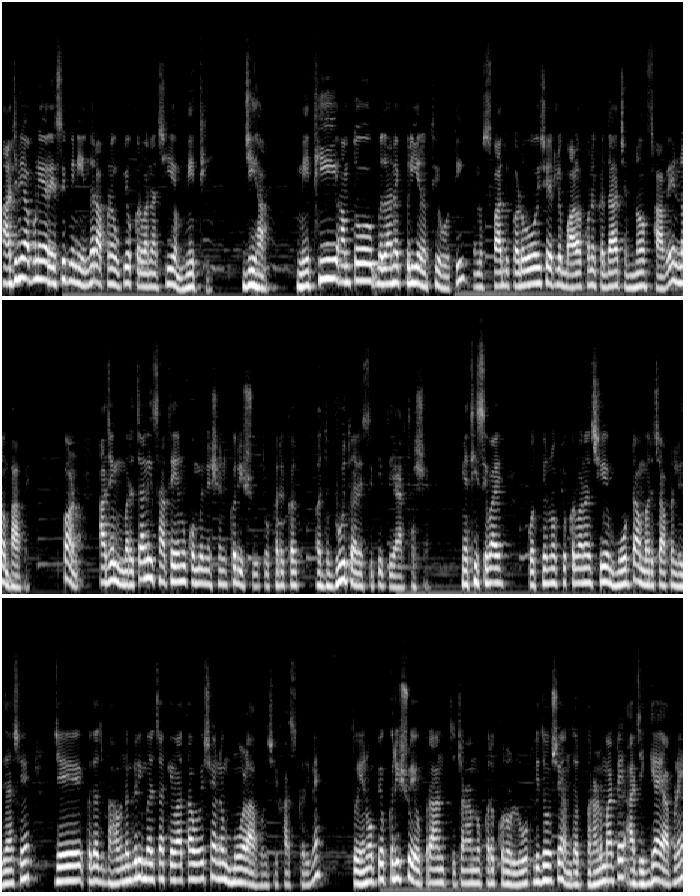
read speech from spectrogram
આજની આપણી આ રેસીપીની અંદર આપણે ઉપયોગ કરવાના છીએ મેથી. જી હા મેથી આમ તો બધાને પ્રિય નથી હોતી. એનો સ્વાદ કડવો હોય છે એટલે બાળકોને કદાચ ન ફાવે, ન ભાવે. પણ આજે મરચાંની સાથે એનું કોમ્બિનેશન કરીશું તો ખરેખર અદ્ભુત આ રેસીપી તૈયાર થશે. મેથી સિવાય કોથમીરનો ઉપયોગ કરવાના છીએ. મોટા મરચાં આપણે લીધા છે, જે કદાચ ભાવનગરી મરચાં કહેવાતા હોય છે અને મોળા હોય છે ખાસ કરીને. તો એનો ઉપયોગ કરીશું. એ ઉપરાંત ચણાનો કરકરો લોટ લીધો છે અંદર ભરણ માટે. આ જગ્યાએ આપણે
